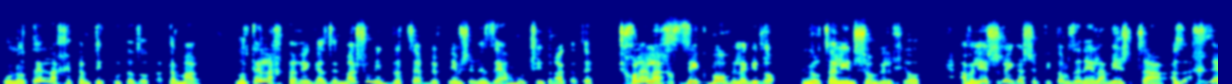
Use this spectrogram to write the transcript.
הוא נותן לך את המתיקות הזאת, את אמרת, נותן לך את הרגע הזה, משהו מתבצר בפנים של איזה עמוד שדרה כזה, שיכולה להחזיק בו ולהגיד לו, אני רוצה לנשום ולחיות. אבל יש רגע שפתאום זה נעלם ויש צער. אז אחרי,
